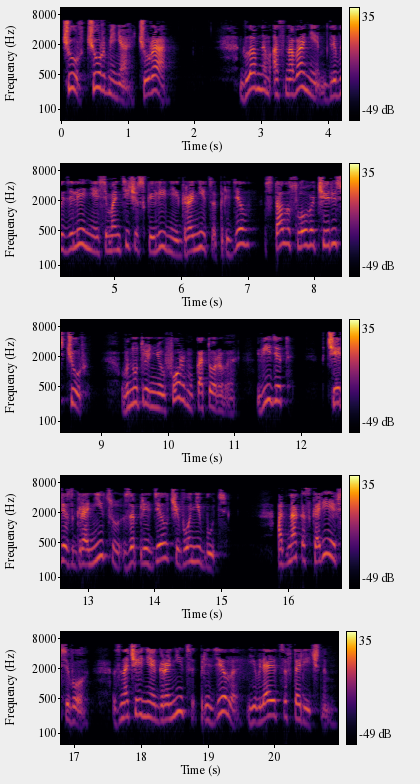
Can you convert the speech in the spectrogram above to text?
«Чур, чур меня, чура!» Главным основанием для выделения семантической линии граница-предел стало слово «чересчур», внутреннюю форму которого видят через границу за предел чего-нибудь. Однако, скорее всего, значение границы предела является вторичным.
